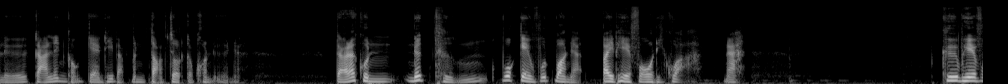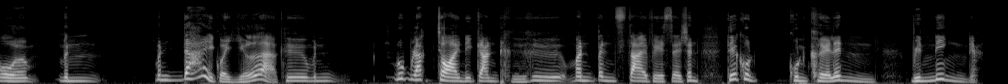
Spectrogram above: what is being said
หรือการเล่นของเกมที่แบบมันตอบโจทย์กับคนอื่นเนี่ยแต่ถ้าคุณนึกถึงพวกเกมฟุตบอลเนี่ยไปเพย์โฟดีกว่านะ คือเพย์โฟมันมันได้กว่าเยอะอะ คือมัน รูปลักษณ์จอยในการถือคือมันเป็นสไตล์ PlayStation ที่คุณคุณเคยเล่น Winning เนี่ย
